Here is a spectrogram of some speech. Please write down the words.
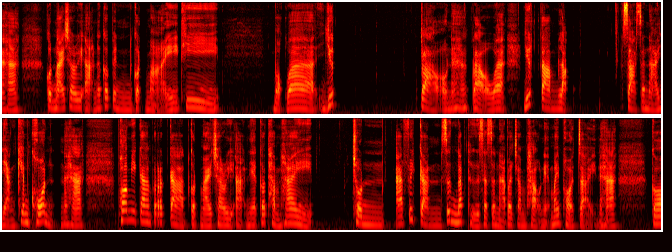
นะคะกฎหมายชาริอะนั่นก็เป็นกฎหมายที่บอกว่ายึดกล่าวเอานะคะกล่าวเอาว่า ยึดตามหลักศาสนาอย่างเข้มข้นนะคะพอมีการประกาศกฎหมายชาริอะเนี่ยก็ทำให้ชนแอฟริกัน ซึ่งนับถือศาสนาประจำเผ่าเนี่ยไม่พอใจนะคะก็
